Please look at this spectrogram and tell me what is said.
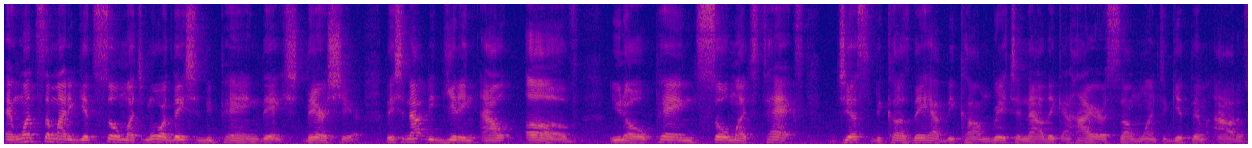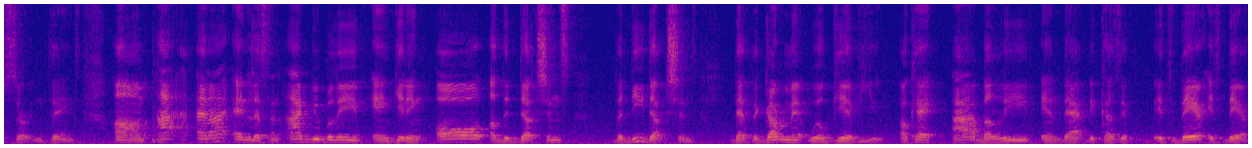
And once somebody gets so much more, they should be paying their, their share. They should not be getting out of, you know, paying so much tax just because they have become rich and now they can hire someone to get them out of certain things. Um, I, and I and listen, I do believe in getting all of the deductions, the deductions that the government will give you. Okay, I believe in that because if it's there, it's there.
